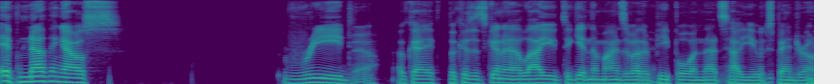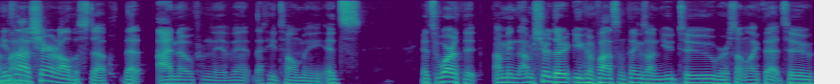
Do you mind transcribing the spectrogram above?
if nothing else, read, Yeah. Okay? Because it's going to allow you to get in the minds of other people, and that's how you expand your own He's mind. not sharing all the stuff that I know from the event that he told me. It's it's worth it. I mean, I'm sure there you can find some things on YouTube or something like that too,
